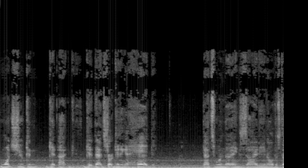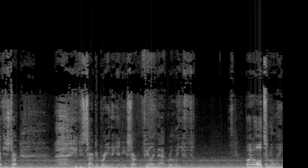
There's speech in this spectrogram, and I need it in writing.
once you can get uh, get that and start getting ahead, that's when the anxiety and all the stuff you start you can start to breathe again. You start feeling that relief. But ultimately,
